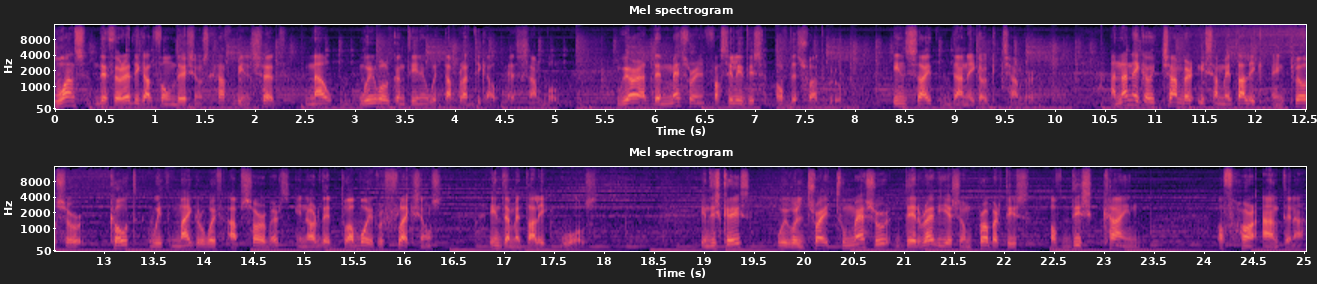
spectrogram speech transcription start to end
Once the theoretical foundations have been set, now we will continue with a practical example. We are at the measuring facilities of the SWAT group, inside the anechoic chamber. An anechoic chamber is a metallic enclosure coated with microwave absorbers in order to avoid reflections in the metallic walls. In this case, we will try to measure the radiation properties of this kind of horn antenna,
